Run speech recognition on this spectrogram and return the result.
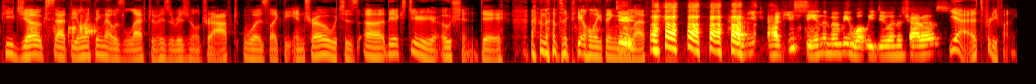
he jokes that the only thing that was left of his original draft was like the intro, which is uh, the exterior ocean day, and that's like the only thing Dude. left. Have you have you seen the movie What We Do in the Shadows? Yeah, it's pretty funny.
